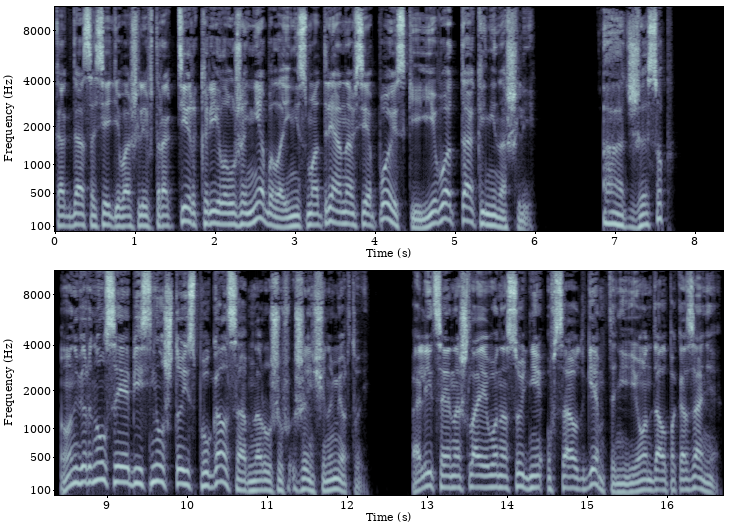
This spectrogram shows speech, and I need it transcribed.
Когда соседи вошли в трактир, Крила уже не было, и, несмотря на все поиски, его так и не нашли. «А Джессоп?» Он вернулся и объяснил, что испугался, обнаружив женщину мертвой. Полиция нашла его на судне в Саутгемптоне, и он дал показания.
